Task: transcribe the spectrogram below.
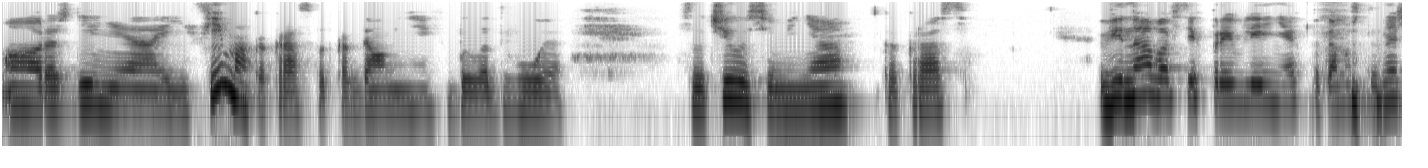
а, рождения Ефима, как раз вот когда у меня их было двое, случилось у меня как раз вина во всех проявлениях, потому что, знаешь,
